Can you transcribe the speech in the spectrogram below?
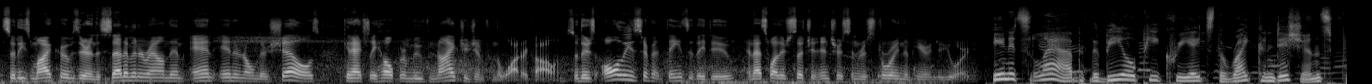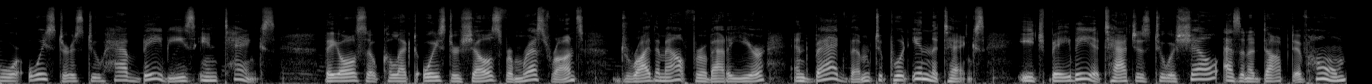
So these microbes that are in the sediment around them and in and on their shells can actually help remove nitrogen from the water column. So there's all these different things that they do, and that's why there's such an interest in restoring them here in New York. In its lab, the BOP creates the right conditions for oysters to have babies in tanks. They also collect oyster shells from restaurants, dry them out for about a year, and bag them to put in the tanks. Each baby attaches to a shell as an adoptive home,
